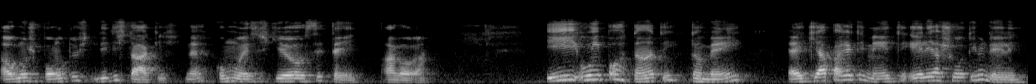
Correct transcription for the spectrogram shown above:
alguns pontos de destaques, né? Como esses que eu citei agora. E o importante também é que aparentemente ele achou o time dele.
